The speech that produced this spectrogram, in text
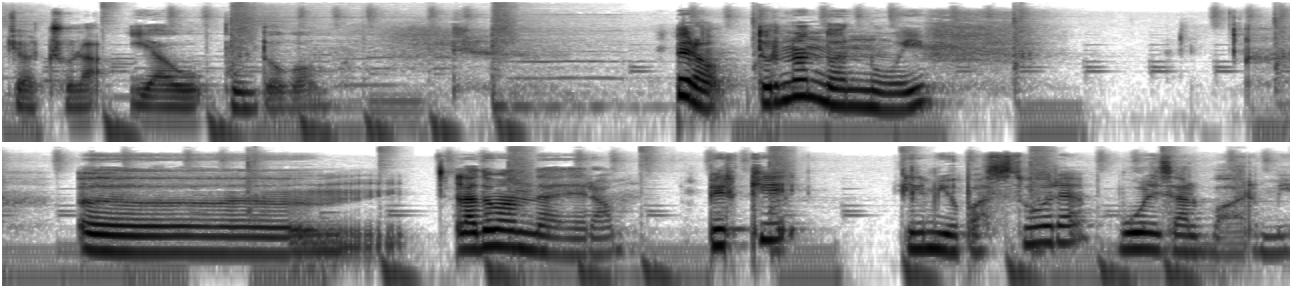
chiocciolaiau.com. Però tornando a noi, ehm, la domanda era perché il mio pastore vuole salvarmi?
